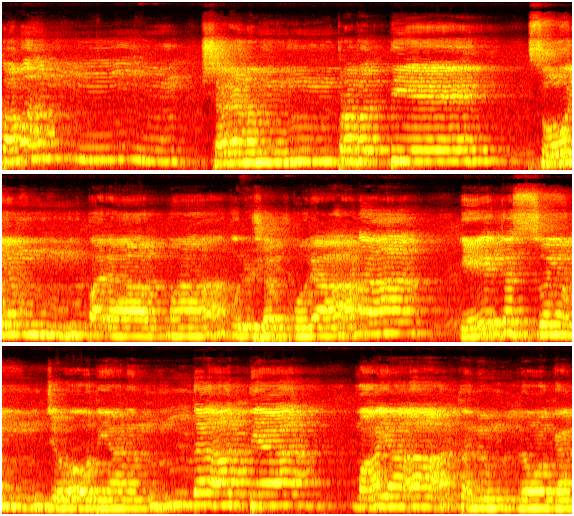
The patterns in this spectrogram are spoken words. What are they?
തമഹം ശരണം പ്രപദ്യേ സോയം പരാത്മാ പുരുഷ പുരാണ ഏകസ്വയം ജ്യോതി അനന്താദ്യ. മായാതനും ലോക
